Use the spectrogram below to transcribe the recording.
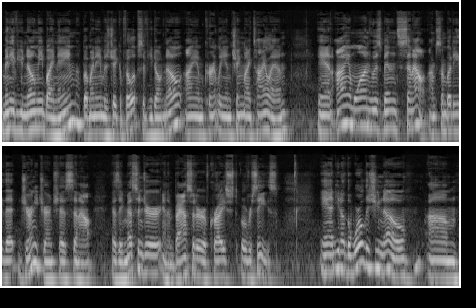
Many of you know me by name, but my name is Jacob Phillips. If you don't know, I am currently in Chiang Mai, Thailand and I am one who has been sent out. I'm somebody that Journey Church has sent out as a messenger and ambassador of Christ overseas. And, you know, the world, as you know, um,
